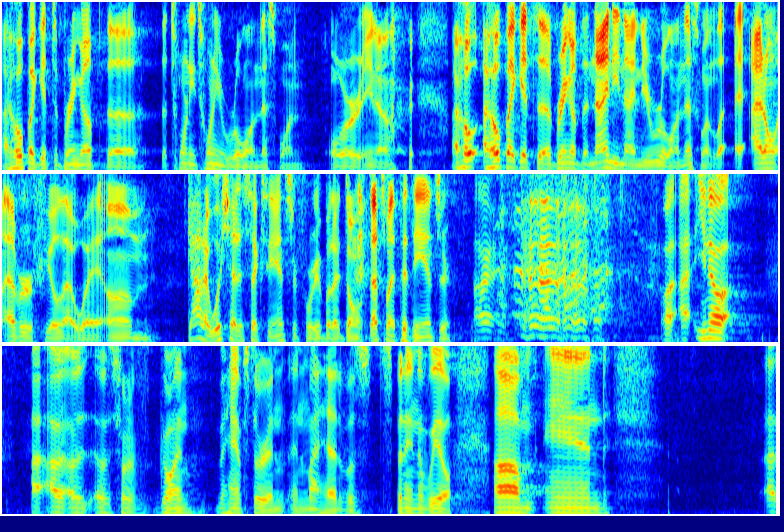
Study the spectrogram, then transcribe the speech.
I hope I get to bring up the the 2020 rule on this one, or you know, I hope I hope I get to bring up the 90-90 rule on this one. I don't ever feel that way. Um, God, I wish I had a sexy answer for you, but I don't. That's my pithy answer. All right. well, I, you know, I, I, was, I, was, sort of going. The hamster in, in my head was spinning the wheel, um, and. Uh,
